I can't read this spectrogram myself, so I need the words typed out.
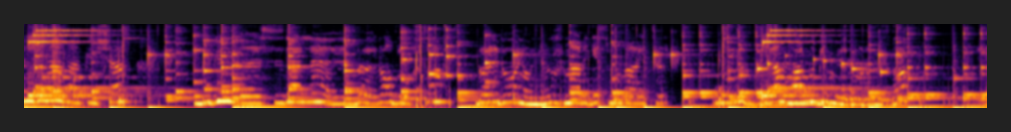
Merhaba arkadaşlar. Bugün e, sizlerle e, böyle Roblox'ta böyle bir oyun oynuyoruz. Simulator. Bu oyunu bilen var mı bilmiyorum aramızda. E,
